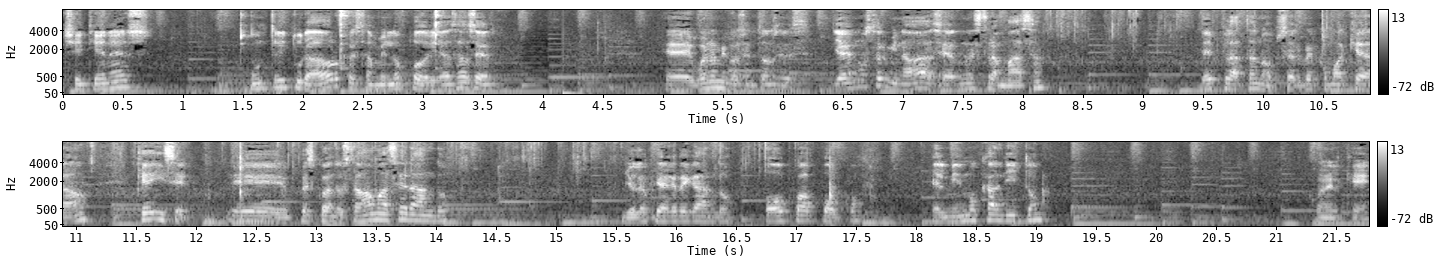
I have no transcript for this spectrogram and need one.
Si tienes un triturador pues también lo podrías hacer. Eh, bueno amigos entonces ya hemos terminado de hacer nuestra masa de plátano observe cómo ha quedado ¿qué hice? Eh, pues cuando estaba macerando yo le fui agregando poco a poco el mismo caldito con el que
